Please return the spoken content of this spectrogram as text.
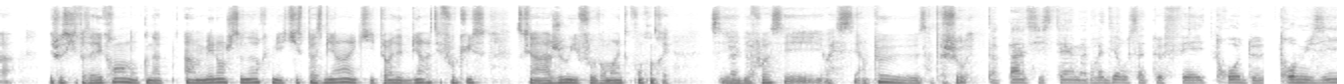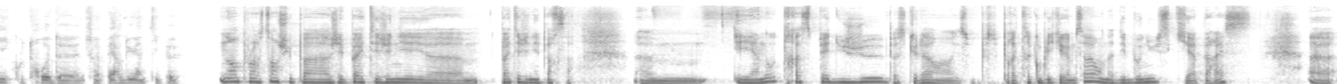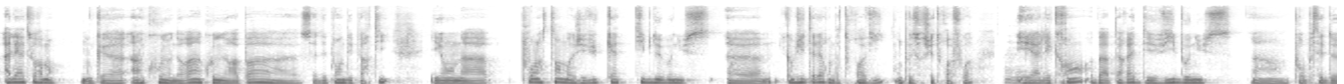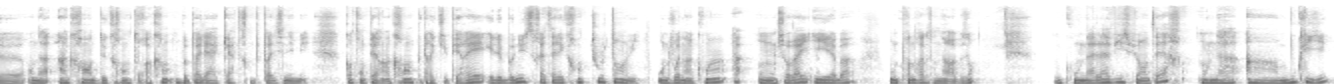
des choses qui se passent à l'écran. Donc on a un mélange sonore mais qui se passe bien et qui permet d'être bien resté focus. Parce que c'est un jeu où il faut vraiment être concentré. Des fois c'est ouais, c'est un peu un peu chaud. ouais. T'as pas un système, on pourrait dire, où ça te fait trop de trop musique ou trop de. soit perdu un petit peu? Non, pour l'instant, je suis pas j'ai pas été gêné euh, pas été gêné par ça. Euh, et un autre aspect du jeu parce que là ça ça paraît très compliqué comme ça, on a des bonus qui apparaissent euh, aléatoirement. Donc un coup on en aura, un coup on n'en aura pas, ça dépend des parties. Et on a, pour l'instant, moi j'ai vu quatre types de bonus. Comme je disais tout à l'heure, on a trois vies, on peut chercher trois fois. Mhm. Et à l'écran va apparaître des vies bonus. Hein, pour passer de, on a un cran, deux crans, trois crans. On peut pas aller à quatre, on peut pas dessiner. Mais quand on perd un cran, on peut le récupérer et le bonus reste à l'écran tout le temps lui. On le voit d'un coin, ah, on le surveille, il est là-bas, on le prendra quand on aura besoin. Donc on a la vie supplémentaire, on a un bouclier.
